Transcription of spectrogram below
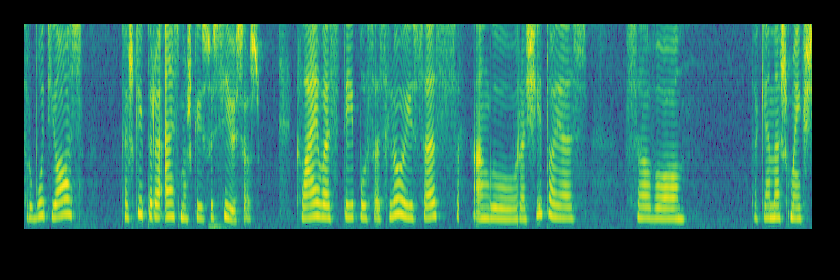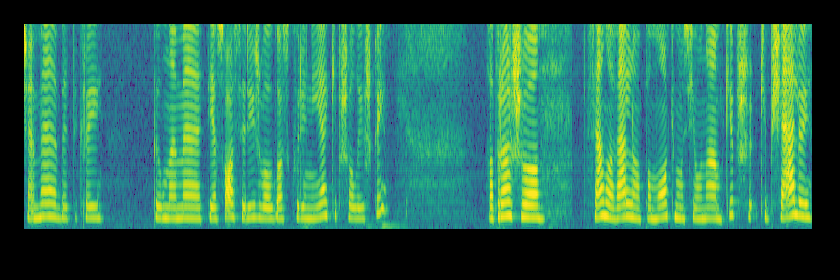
Turbūt jos kažkaip yra esmiškai susijusios. Klaivas Staplusas Lewisas, anglų rašytojas, savo tokiame šmaikščiame, bet tikrai pilname tiesos ir išvalgos kūrinyje Kipšo laiškai, aprašo seno velnio pamokymus jaunam kipš, kipšeliui,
